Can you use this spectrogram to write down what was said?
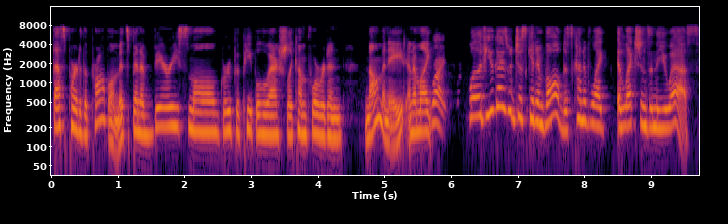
that's part of the problem. It's been a very small group of people who actually come forward and nominate. And I'm like, right. well, if you guys would just get involved, it's kind of like elections in the US.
